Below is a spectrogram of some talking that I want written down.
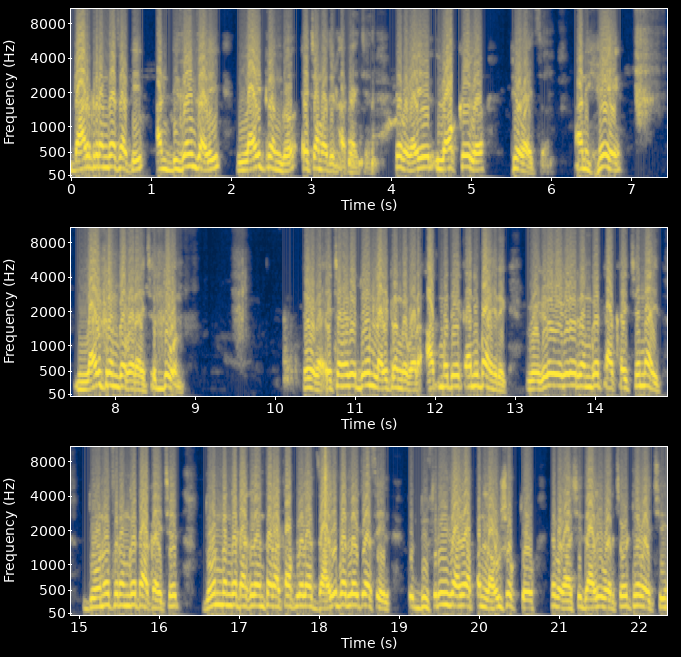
डार्क रंगासाठी आणि डिझाईन जाळी लाइट रंग याच्यामध्ये टाकायचे. हे बघा हे लॉक केलं ठेवायचं. आणि हे लाइट रंग भरायचे दोन. हे बघा याच्यामध्ये दोन लाइट रंग भरा. आतमध्ये एक आणि बाहेर एक. वेगळे वेगळे रंग टाकायचे नाहीत. दोनच रंग टाकायचे दोन रंग टाकल्यानंतर आता आपल्याला जाळी बदलायची असेल तर दुसरी जाळी आपण लावू शकतो. हे बघा अशी जाळी वरच्यावर ठेवायची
